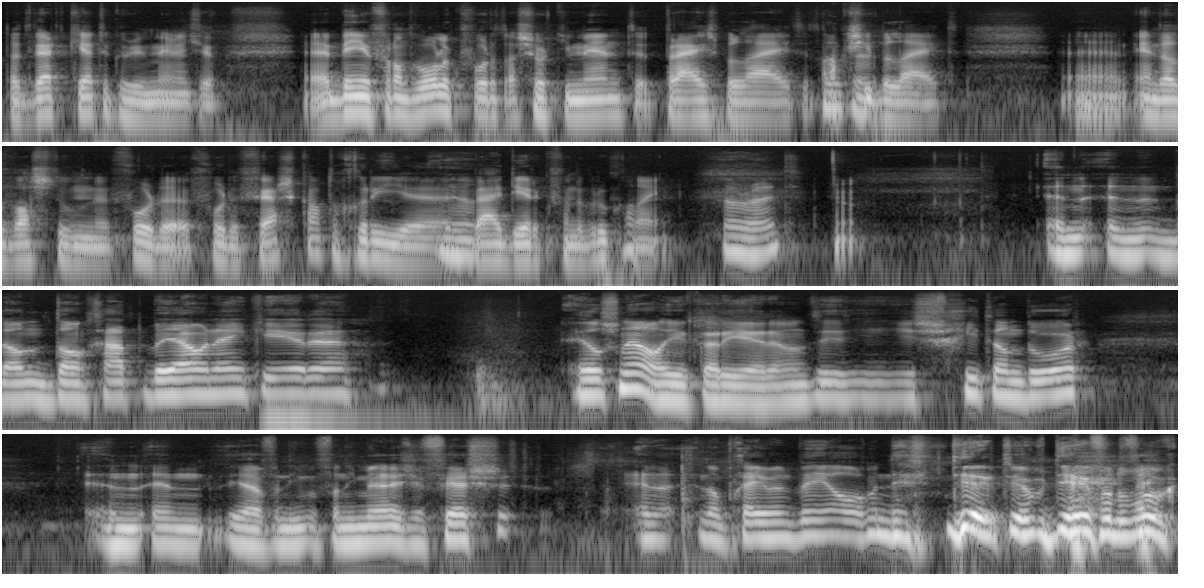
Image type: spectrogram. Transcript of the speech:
Dat werd category manager. Ben je verantwoordelijk voor het assortiment, het prijsbeleid, het actiebeleid. En dat was toen voor de, voor de bij Dirk van den Broek alleen. Alright. En, en dan, dan gaat het bij jou in één keer heel snel je carrière. Want je, je schiet dan door. En, en ja, van die, van die manager vers. En, en op een gegeven moment ben je al een directeur bij Dirk van der Broek.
